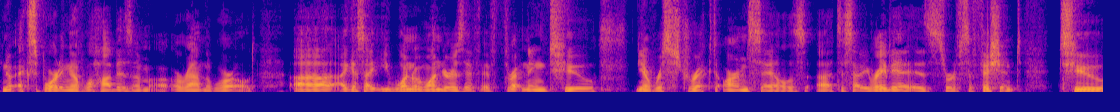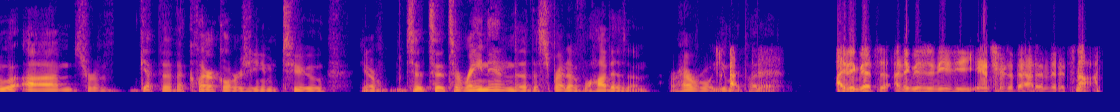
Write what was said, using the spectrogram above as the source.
you know exporting of Wahhabism around the world uh, I guess I one wonders if if threatening to you know restrict arms sales uh, to Saudi Arabia is sort of sufficient to um, sort of get the the clerical regime to you know to to to rein in the the spread of Wahhabism or however you might put it. I think that's I think there's an easy answer to that, and that it's not,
